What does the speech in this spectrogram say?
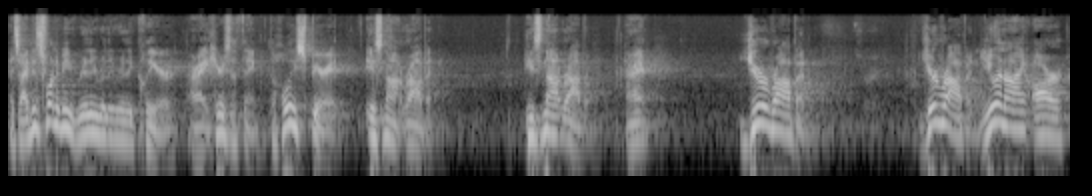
And so I just want to be really, really, really clear. All right, here's the thing the Holy Spirit is not Robin. He's not Robin. All right? You're Robin. You're Robin. You and I are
